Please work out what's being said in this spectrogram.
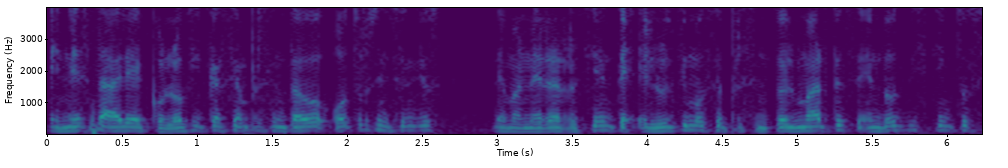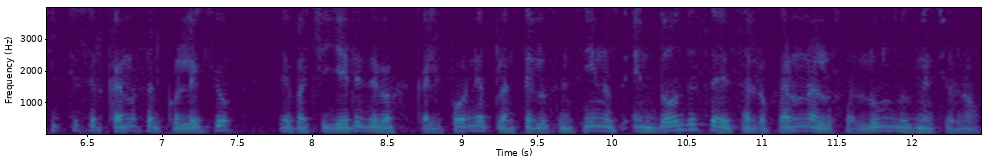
En esta área ecológica se han presentado otros incendios de manera reciente. El último se presentó el martes en dos distintos sitios cercanos al Colegio de Bachilleres de Baja California, Plantel Los Encinos, en donde se desalojaron a los alumnos, mencionó.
